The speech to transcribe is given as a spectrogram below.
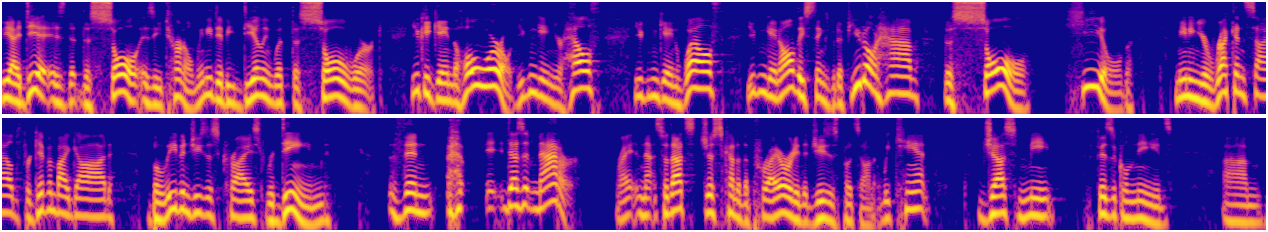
the idea is that the soul is eternal. We need to be dealing with the soul work. You could gain the whole world. You can gain your health, you can gain wealth, you can gain all these things. But if you don't have the soul healed, meaning you're reconciled, forgiven by God, believe in Jesus Christ, redeemed, then it doesn't matter, right? And that, so that's just kind of the priority that Jesus puts on it. We can't just meet physical needs um,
